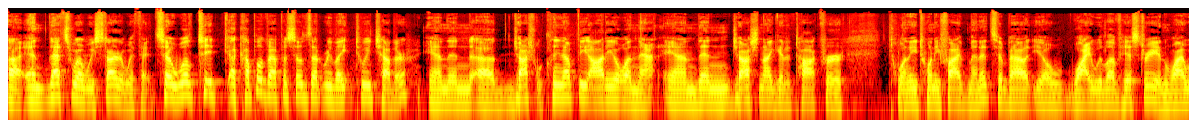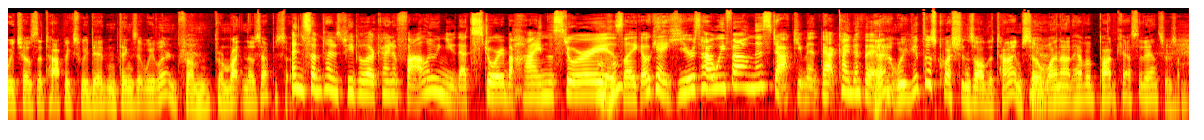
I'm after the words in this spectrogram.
Uh, and that's where we started with it. So we'll take a couple of episodes that relate to each other, and then uh, Josh will clean up the audio on that, and then Josh and I get to talk for 20, 25 minutes about you know why we love history and why we chose the topics we did and things that we learned from from writing those episodes. And sometimes people are kind of following you. That story behind the story mm-hmm. is like, okay, here's how we found this document, that kind of thing. Yeah, we get those questions all the time. So yeah. why not have a podcast that answers them?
